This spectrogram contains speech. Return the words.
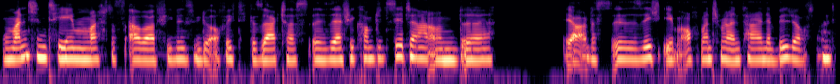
manchen Themen macht es aber vieles, wie du auch richtig gesagt hast, äh, sehr viel komplizierter und äh, ja, das äh, sehe ich eben auch manchmal in Teilen der Bilder und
